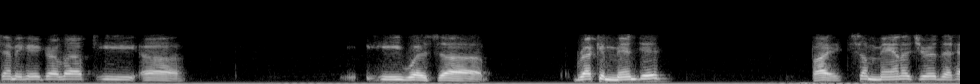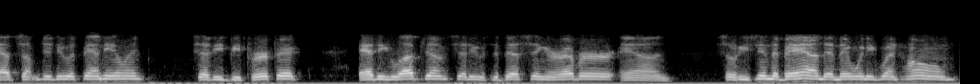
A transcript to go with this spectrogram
Sammy Hagar left, he uh, he was uh, recommended by some manager that had something to do with Van Halen. Said he'd be perfect. Eddie loved him. Said he was the best singer ever, and so he's in the band. And then when he went home,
